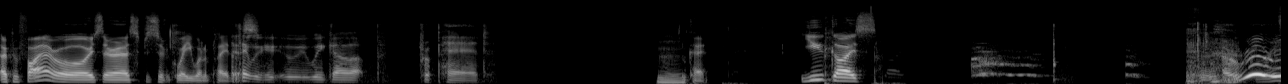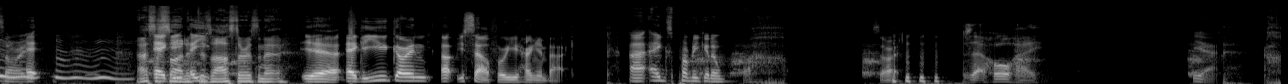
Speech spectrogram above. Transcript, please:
open fire, or is there a specific way you want to play this? I this? think we, we we go up prepared. Okay, you guys. Sorry. E- That's Eggy, a sign of are you- disaster, isn't it? yeah, Egg, are you going up yourself, or are you hanging back? Uh, Egg's probably gonna. Sorry. Is that Jorge? Yeah. Ugh,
